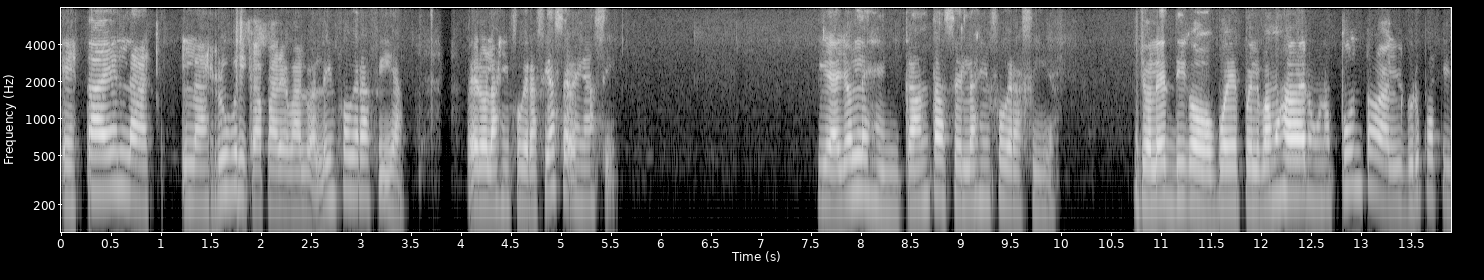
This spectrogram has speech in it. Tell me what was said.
esta es la, la rúbrica para evaluar la infografía pero las infografías se ven así. Y a ellos les encanta hacer las infografías. Yo les digo, pues, pues vamos a dar unos puntos al grupo que,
